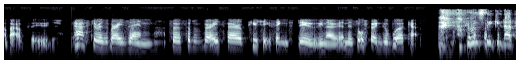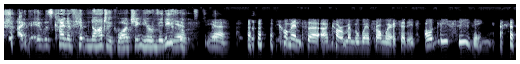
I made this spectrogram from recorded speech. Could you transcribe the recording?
about food. Pasta is very zen, so sort of very therapeutic thing to do, you know, and it's also a good workout. I was thinking that I, it was kind of hypnotic watching your videos. Yes, yeah. Comments, uh, I can't remember where from, where it said it's oddly soothing. it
